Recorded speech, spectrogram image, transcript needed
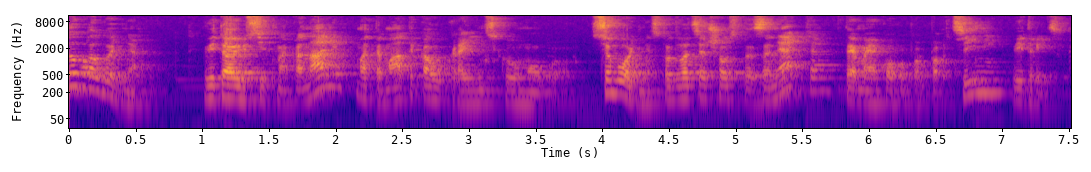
Доброго дня! Вітаю всіх на каналі Математика українською мовою. Сьогодні 126 заняття, тема якого пропорційні відрізки.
